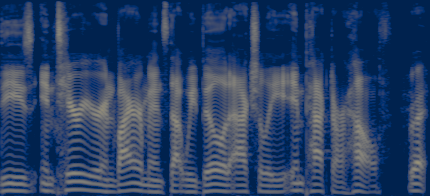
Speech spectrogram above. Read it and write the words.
these interior environments that we build actually impact our health. Right.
